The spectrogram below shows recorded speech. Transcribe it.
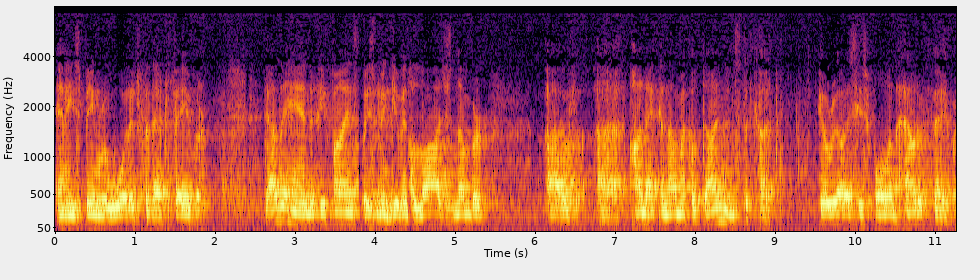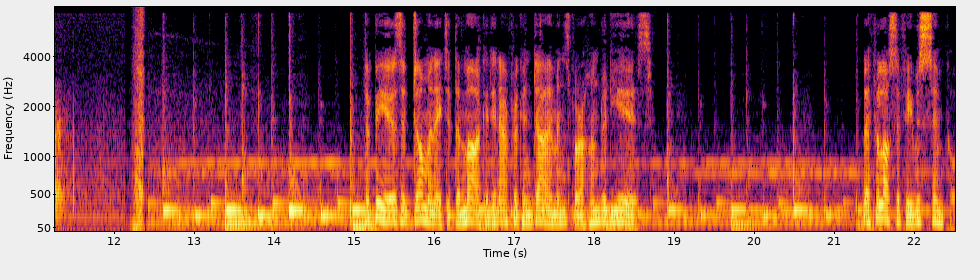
and he's being rewarded for that favor. The other hand, if he finds he's been given a large number of uh, uneconomical diamonds to cut, he'll realize he's fallen out of favor. Beers had dominated the market in African diamonds for a hundred years. Their philosophy was simple.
